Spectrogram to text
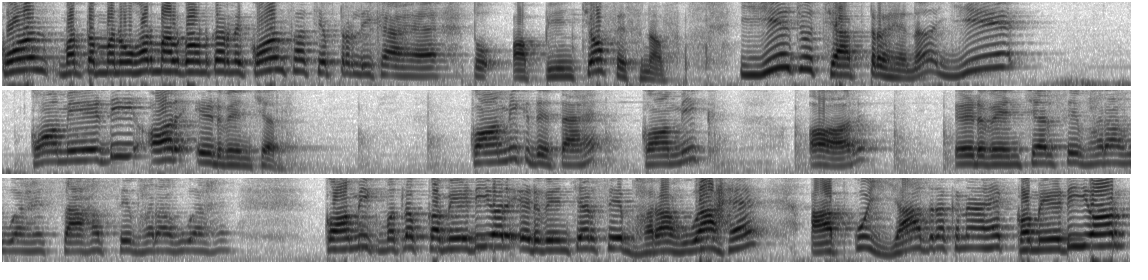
कौन मतलब मनोहर मालगौनकर ने कौन सा चैप्टर लिखा है? तो अ पिंच ऑफ़ स्नफ ये जो चैप्टर है ना, ये कॉमेडी और एडवेंचर। कॉमिक देता है, कॉमिक और एडवेंचर से भरा हुआ है, साहस से भरा हुआ है। कॉमिक मतलब कॉमेडी और एडवेंचर से भरा हुआ है। आपको याद रखना है, कॉमेडी और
